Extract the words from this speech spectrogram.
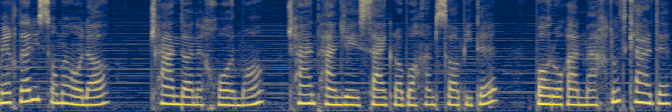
مقداری سم اولا، چند دانه خرما، چند پنجه سگ را با هم سابیده، با روغن مخلوط کرده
